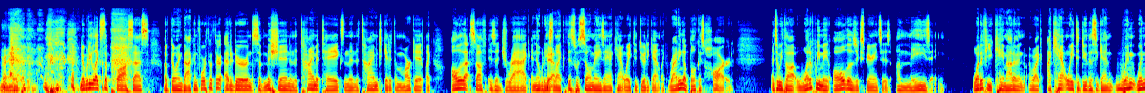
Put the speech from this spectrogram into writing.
Right. Nobody. Nobody likes the process of going back and forth with their editor and the submission and the time it takes and then the time to get it to market. Like all of that stuff is a drag. And nobody's yeah. like, this was so amazing. I can't wait to do it again. Like writing a book is hard. And so we thought, what if we made all those experiences amazing? What if you came out of it and were like, I can't wait to do this again. When when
